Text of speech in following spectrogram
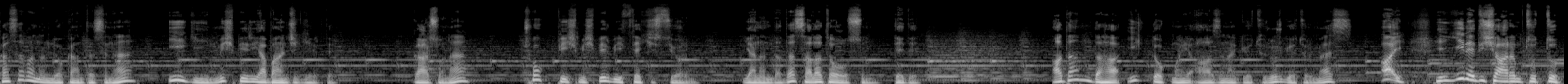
Kasabanın lokantasına iyi giyinmiş bir yabancı girdi. Garsona, çok pişmiş bir biftek istiyorum. Yanında da salata olsun, dedi. Adam daha ilk lokmayı ağzına götürür götürmez, ay yine diş ağrım tuttu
